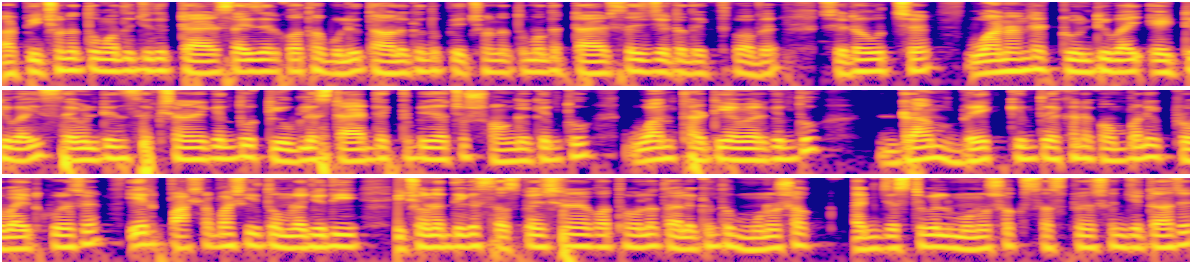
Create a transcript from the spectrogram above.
আর পিছনে তোমাদের যদি টায়ার সাইজের কথা বলি, তাহলে কিন্তু পেছনে তোমাদের টায়ার সাইজ যেটা দেখতে পাবে, সেটা হচ্ছে one hundred twenty by eighty by seventeen সেকশনের কিন্তু টিউবলেস টায়ার দেখতে পেয়ে যাচ্ছ। সঙ্গে কিন্তু ওয়ান থার্টি এম এর কিন্তু ড্রাম ব্রেক কিন্তু এখানে কোম্পানি প্রোভাইড করেছে। এর পাশাপাশি তোমরা যদি পিছনের দিকে সাসপেনশনের কথা বলো তাহলে কিন্তু মনোশক অ্যাডজাস্টেবল মনোশক সাসপেনশন যেটা আছে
